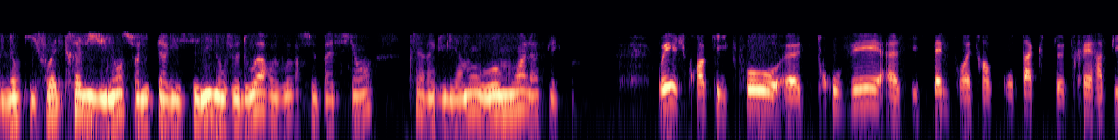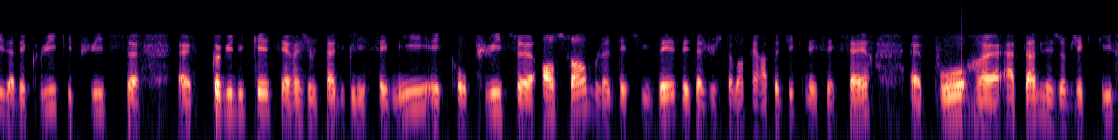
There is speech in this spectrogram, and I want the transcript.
Et donc il faut être très vigilant sur l'hyperglycémie. Donc je dois revoir ce patient très régulièrement ou au moins l'appeler. Oui, je crois qu'il faut euh, trouver un système pour être en contact très rapide avec lui, qui puisse euh, communiquer ses résultats de glycémie et qu'on puisse euh, ensemble décider des ajustements thérapeutiques nécessaires pour atteindre les objectifs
